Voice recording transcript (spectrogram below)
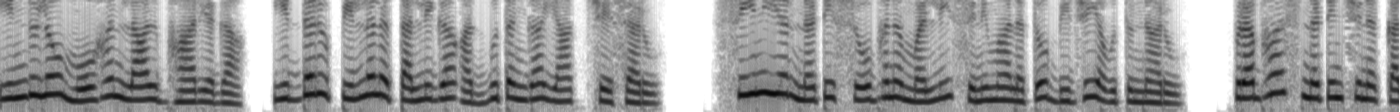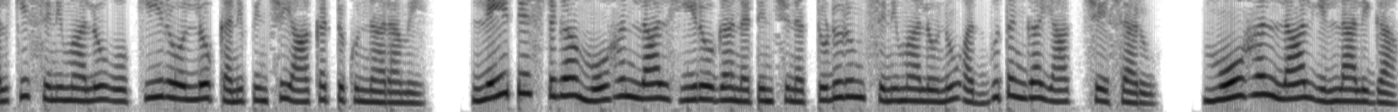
ఇందులో మోహన్ లాల్ భార్యగా ఇద్దరు పిల్లల తల్లిగా అద్భుతంగా యాక్ట్ చేశారు. సీనియర్ నటి శోభన మళ్ళీ సినిమాలతో బిజీ అవుతున్నారు. ప్రభాస్ నటించిన కల్కి సినిమాలో ఓ కీ రోల్లో కనిపించి ఆకట్టుకున్నారామె. లేటెస్ట్గా మోహన్ లాల్ హీరోగా నటించిన తుడురుం సినిమాలోనూ అద్భుతంగా యాక్ట్ చేశారు. మోహన్ లాల్ ఇల్లాలిగా.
